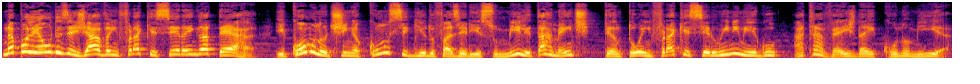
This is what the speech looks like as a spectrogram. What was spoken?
Napoleão desejava enfraquecer a Inglaterra, e como não tinha conseguido fazer isso militarmente, tentou enfraquecer o inimigo através da economia.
